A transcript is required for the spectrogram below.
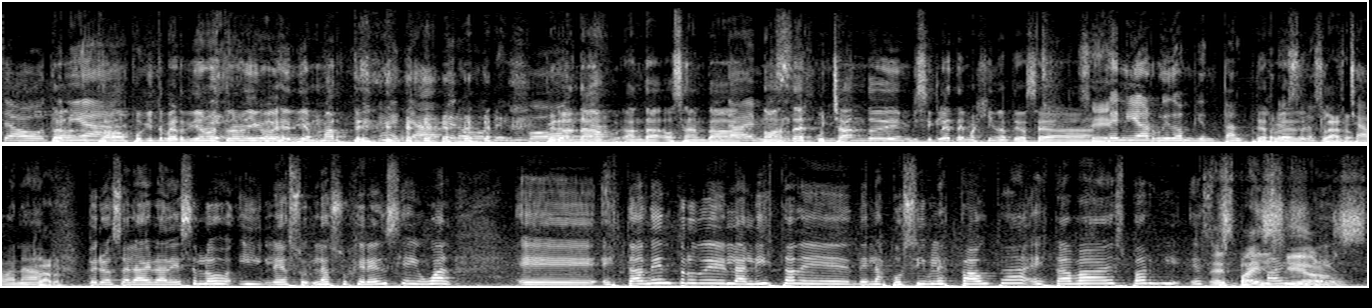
Chao, tenía. Estaba un poquito perdido nuestro amigo de Díaz Marte. Ya, pero no importa. Pero andaba, anda, o sea, andaba, Andaba nos anda escuchando en bicicleta, imagínate, o sea. Sí. Tenía ruido ambiental, por rueda- eso no se claro, escuchaba nada. claro. Pero se le agradece los, y le su- la sugerencia igual. Eh, está dentro de la lista de, de las posibles pautas. Estaba Spice Girls.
